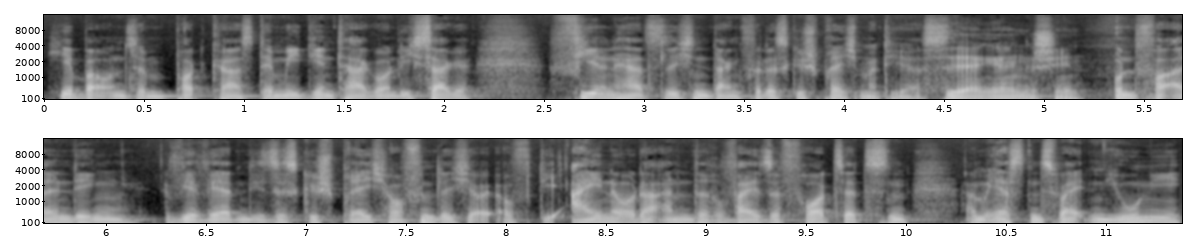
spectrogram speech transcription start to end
hier bei uns im Podcast der Medientage. Und ich sage vielen herzlichen Dank für das Gespräch, Matthias. Sehr gern geschehen. Und vor allen Dingen, wir werden dieses Gespräch hoffentlich auf die eine oder andere Weise fortsetzen am 1. 2. Juni.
